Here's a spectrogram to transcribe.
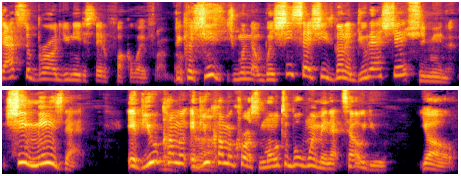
That's the broad you need to stay the fuck away from. Oh, because she's when when she says she's gonna do that shit, She mean it. she means that. If you Oh, come if you come across multiple women that tell you, yo,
